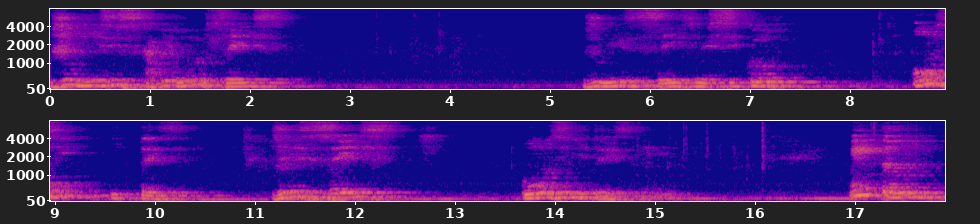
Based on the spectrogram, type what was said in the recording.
Juízes capítulo número 6. Juízes 6, versículo 11 e 13. Juízes 6, 11 e 13. Então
